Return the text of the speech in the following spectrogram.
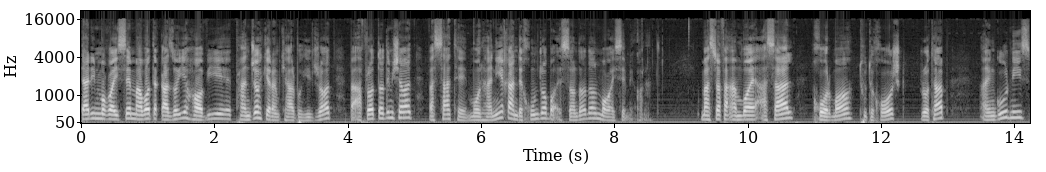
در این مقایسه مواد غذایی حاوی 50 گرم کربوهیدرات به افراد داده می شود و سطح منحنی قند خون را با استاندارد آن مقایسه می کنند مصرف انواع اصل، خرما، توت خشک، رطب، انگور نیز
